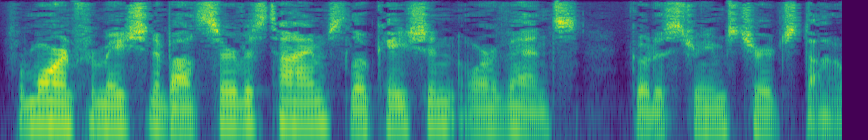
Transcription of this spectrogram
For more information about service times, location, or events, go to streamschurch.org.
